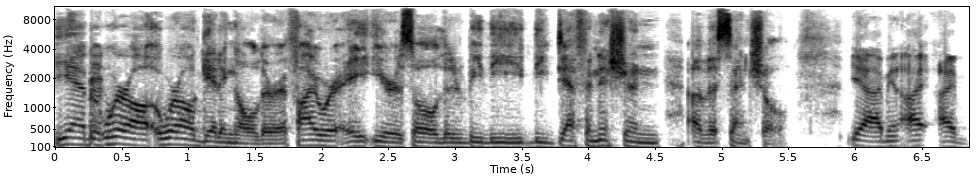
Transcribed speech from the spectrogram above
Yeah, but we're all we're all getting older. If I were eight years old, it would be the the definition of essential. Yeah, I mean, I, I'm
